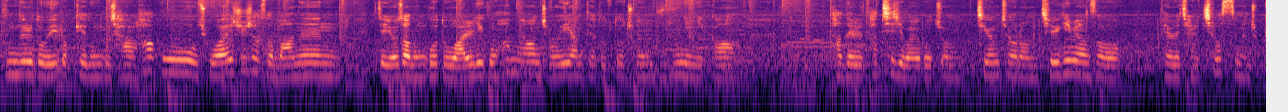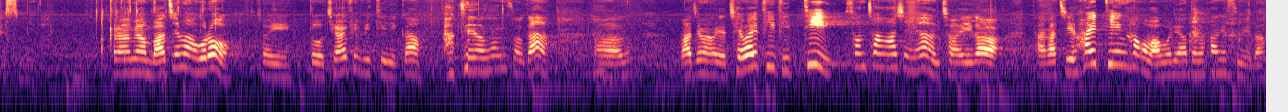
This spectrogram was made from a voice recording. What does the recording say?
분들도 이렇게 농구 잘 하고 좋아해 주셔서 많은 이제 여자 농구도 알리고 하면 저희한테도 또 좋은 부분이니까 다들 다치지 말고 좀 지금처럼 즐기면서 대회 잘 치렀으면 좋겠습니다. 그러면 마지막으로 저희 또 JYPBT니까 박진영 선수가 어, 마지막에 JYPBT 선창하시면 저희가 다 같이 화이팅 하고 마무리하도록 하겠습니다.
